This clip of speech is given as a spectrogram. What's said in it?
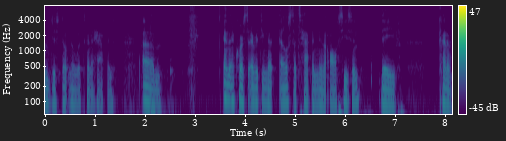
We just don't know what's going to happen. Um, and then, of course, everything that else that's happened in the off season, they've kind of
